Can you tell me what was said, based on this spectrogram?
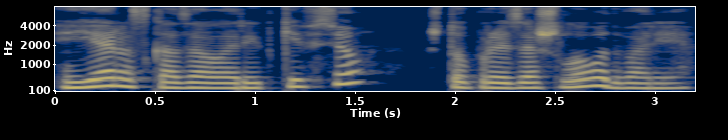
И я рассказала Ритке все, что произошло во дворе.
